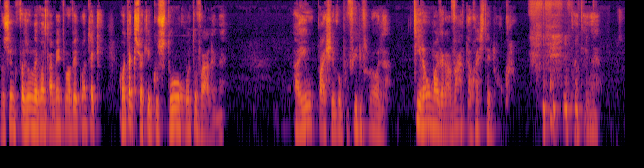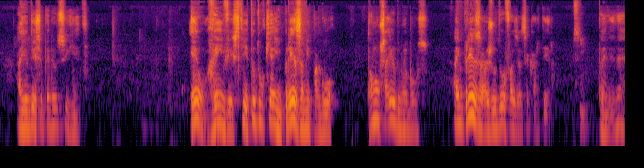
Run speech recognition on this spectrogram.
nós temos que fazer um levantamento para ver quanto é, que, quanto é que isso aqui custou, quanto vale, né? Aí o pai chegou para o filho e falou, olha, tira uma gravata, o resto é lucro. Tá? Aí eu disse para ele o seguinte, eu reinvesti tudo o que a empresa me pagou. Então não saiu do meu bolso. A empresa ajudou a fazer essa carteira. Sim. Tá entendendo?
